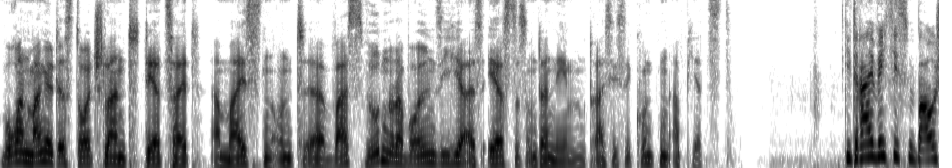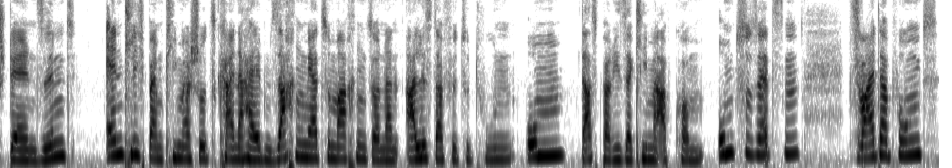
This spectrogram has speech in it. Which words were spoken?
woran mangelt es Deutschland derzeit am meisten und äh, was würden oder wollen Sie hier als erstes unternehmen? 30 Sekunden ab jetzt. Die drei wichtigsten Baustellen sind endlich beim Klimaschutz keine halben Sachen mehr zu machen, sondern alles dafür zu tun, um das Pariser Klimaabkommen umzusetzen. Zweiter Punkt,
